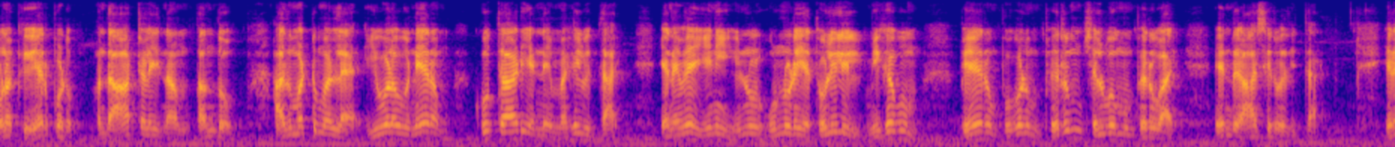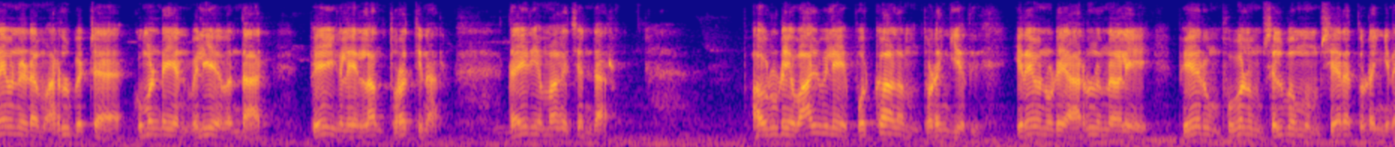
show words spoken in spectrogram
உனக்கு ஏற்படும். அந்த ஆற்றலை நாம் தந்தோம். அது மட்டுமல்ல இவ்வளவு நேரம் கூத்தாடி என்னை மகிழ்வித்தாய். எனவே இனி உன்னுடைய தொழிலில் மிகவும் பேரும் புகழும் பெரும் செல்வமும் பெறுவாய் என்று ஆசிர்வதித்தார். இறைவனிடம் அருள் பெற்ற குமண்டையன் வெளியே வந்தார். பேய்களை எல்லாம் துரத்தினார். தைரியமாக சென்றார். அவருடைய வாழ்விலே பொற்காலம் தொடங்கியது. இறைவனுடைய அருளினாலே பேரும் புகழும் செல்வமும் சேரத் தொடங்கின.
